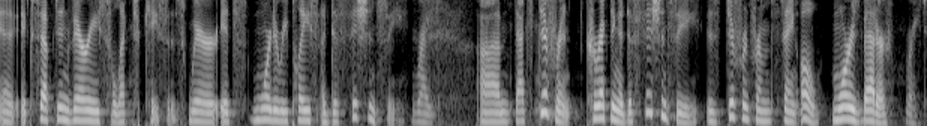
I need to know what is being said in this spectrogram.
except in very select cases where it's more to replace a deficiency. Right. Um, that's different. Correcting a deficiency is different from saying oh more is better. Right.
